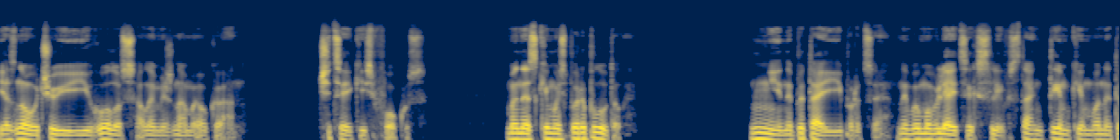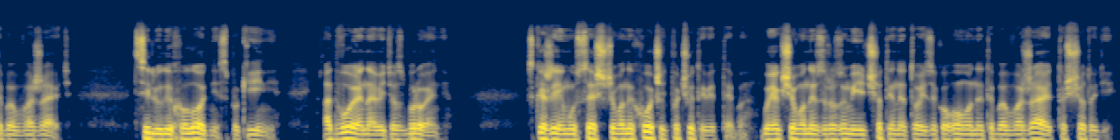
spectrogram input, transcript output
Я знову чую її голос, але між нами океан. Чи це якийсь фокус? Мене з кимось переплутали. Ні, не питай її про це. Не вимовляй цих слів. Стань тим, ким вони тебе вважають. Ці люди холодні, спокійні, а двоє навіть озброєні. Скажи їм усе, що вони хочуть почути від тебе, бо якщо вони зрозуміють, що ти не той, за кого вони тебе вважають, то що тоді?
